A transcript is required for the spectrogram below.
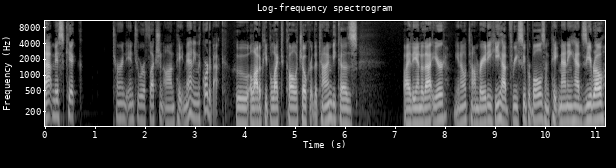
that missed kick turned into a reflection on Peyton Manning, the quarterback, who a lot of people like to call a choker at the time because by the end of that year, you know, Tom Brady, he had three Super Bowls and Peyton Manning had zero.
